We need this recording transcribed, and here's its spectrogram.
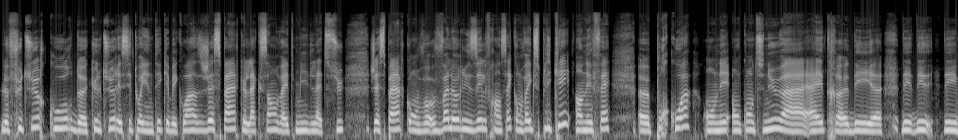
Le futur cours de culture et citoyenneté québécoise, j'espère que l'accent va être mis là-dessus. J'espère qu'on va valoriser le français, qu'on va expliquer en effet euh, pourquoi on est, on continue à, à être euh, des, euh, des, des, des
